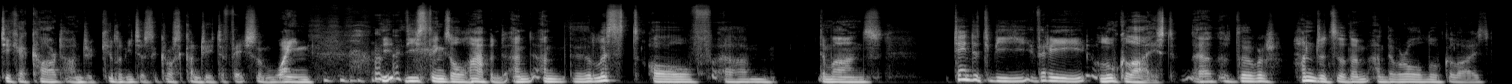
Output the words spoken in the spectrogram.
take a cart 100 kilometres across country to fetch some wine. these things all happened. And, and the list of um, demands tended to be very localised. Uh, there were hundreds of them and they were all localised.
